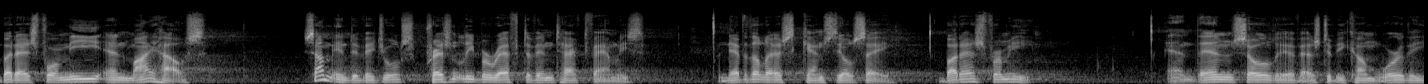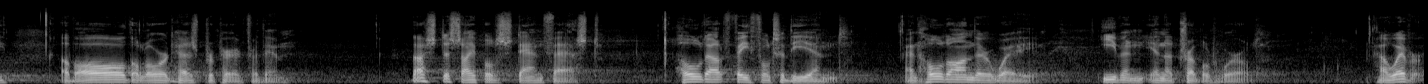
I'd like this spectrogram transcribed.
But as for me and my house, some individuals presently bereft of intact families nevertheless can still say, But as for me, and then so live as to become worthy of all the Lord has prepared for them. Thus, disciples stand fast, hold out faithful to the end, and hold on their way, even in a troubled world. However,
